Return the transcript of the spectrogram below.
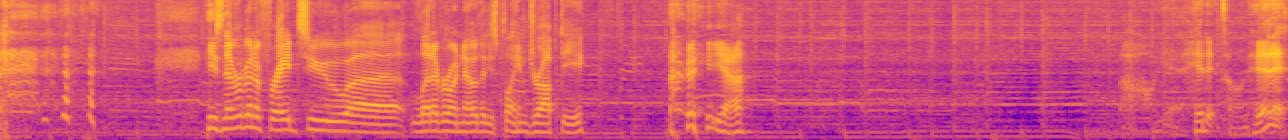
he's never been afraid to uh, let everyone know that he's playing drop D. yeah. Oh yeah, hit it, Tom. Hit it.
